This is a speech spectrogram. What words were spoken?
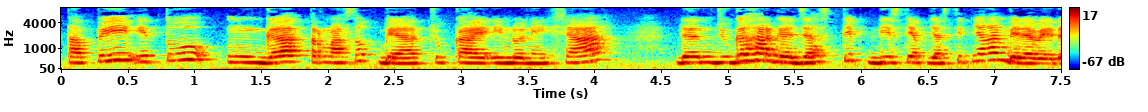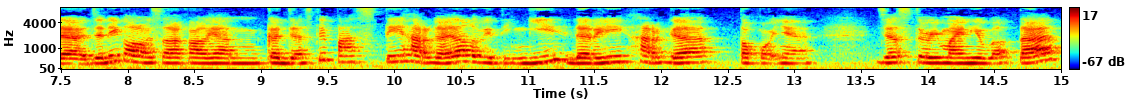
tapi itu enggak termasuk bea cukai Indonesia dan juga harga just tip di setiap just tipnya kan beda-beda jadi kalau misalnya kalian ke just tip pasti harganya lebih tinggi dari harga tokonya just to remind you about that.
